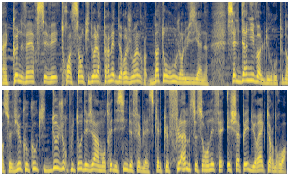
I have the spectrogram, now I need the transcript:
un Convair CV 300 qui doit leur permettre de rejoindre Bâton Rouge en Louisiane. C'est le dernier vol du groupe dans ce vieux coucou qui, deux jours plus tôt déjà, a montré des signes de faiblesse. Quelques flammes se sont en effet échappées du réacteur droit.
